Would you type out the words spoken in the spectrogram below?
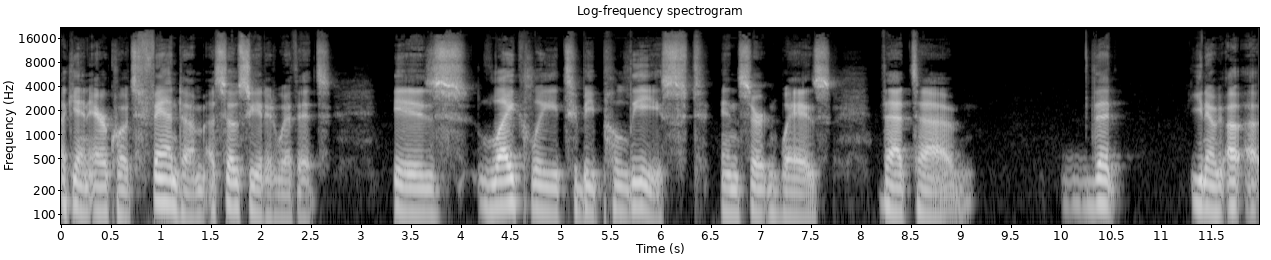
again air quotes fandom associated with it is likely to be policed in certain ways that uh, that you know uh,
